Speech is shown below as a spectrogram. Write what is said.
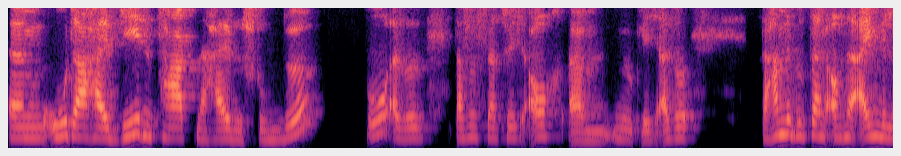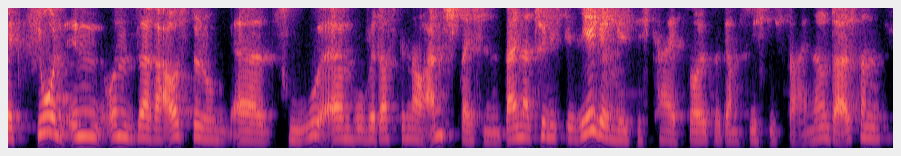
Ähm, oder halt jeden Tag eine halbe Stunde. So, also das ist natürlich auch ähm, möglich. Also da haben wir sozusagen auch eine eigene Lektion in unserer Ausbildung äh, zu, äh, wo wir das genau ansprechen. Weil natürlich die Regelmäßigkeit sollte ganz wichtig sein. Ne? Und da ist dann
